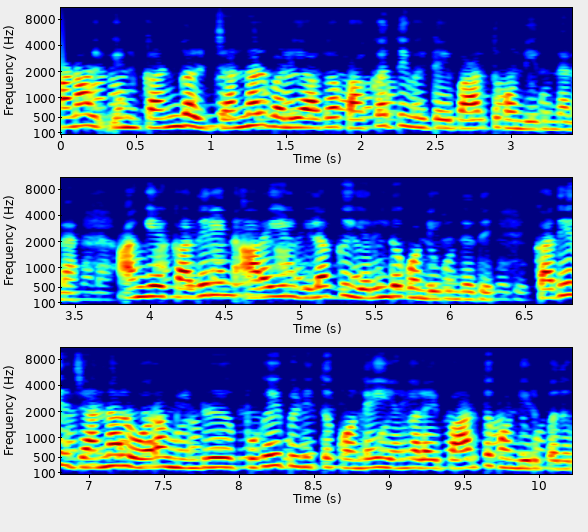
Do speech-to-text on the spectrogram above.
ஆனால் என் கண்கள் ஜன்னல் வழியாக பக்கத்து வீட்டை பார்த்து கொண்டிருந்தன. அங்கே கதிரின் அறையில் விளக்கு எரிந்து கொண்டிருந்தது. கதிர் ஜன்னல் ஓரம் நின்று புகைப்பிடித்துக் கொண்டே எங்களை பார்த்து கொண்டிருப்பது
